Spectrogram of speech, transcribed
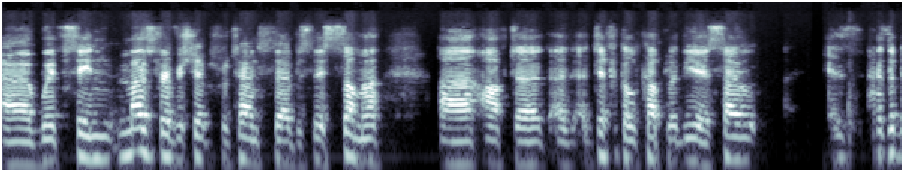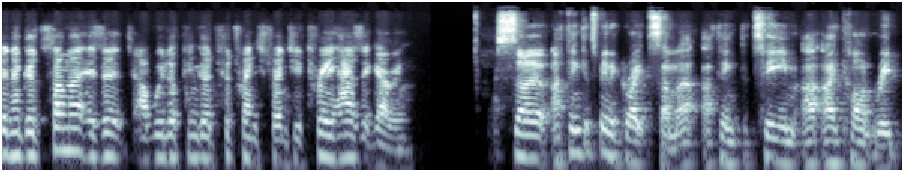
uh, we've seen most river ships return to service this summer uh, after a, a, difficult couple of years. So, is, has it been a good summer? Is it? Are we looking good for 2023? How's it going? So I think it's been a great summer. I think the team, I, I can't read,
